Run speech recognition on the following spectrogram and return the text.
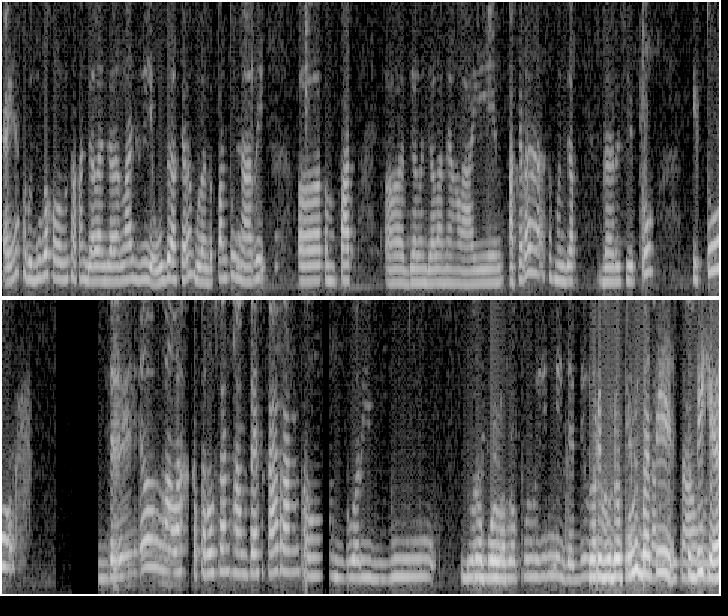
Kayaknya seru juga kalau misalkan jalan-jalan lagi. Ya udah akhirnya bulan depan tuh nyari uh, tempat jalan eh, jalan-jalan yang lain. Akhirnya semenjak dari situ itu jadinya malah keterusan sampai sekarang tahun 2000 2020 ini jadi 2020 berarti sedih ya?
